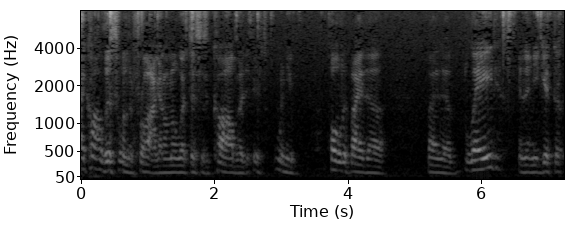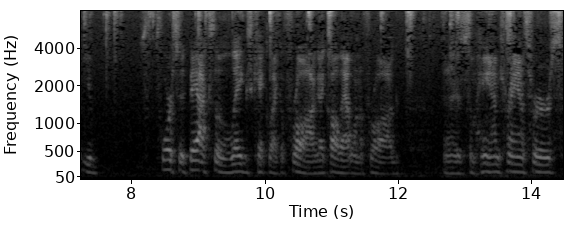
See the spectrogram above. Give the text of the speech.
I, call this one the frog. I don't know what this is called, but it's when you hold it by the by the blade, and then you get the you force it back so the legs kick like a frog. I call that one a frog. And there's some hand transfers,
